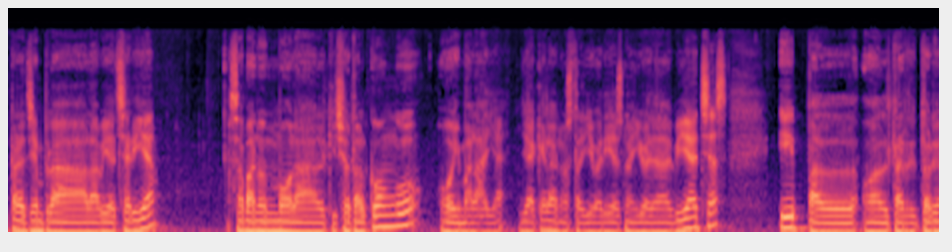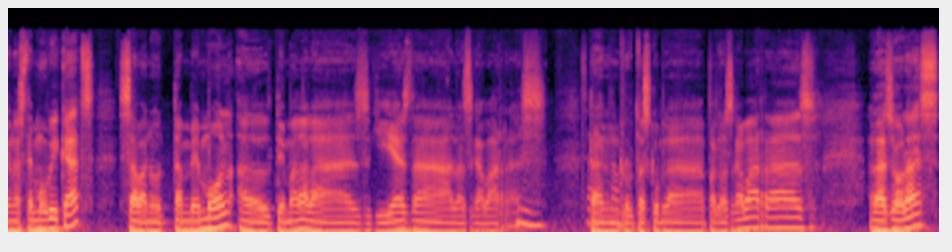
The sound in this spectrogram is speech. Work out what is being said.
per exemple, a la viatgeria, s'ha venut molt el Quixot al Congo o Himalaya, ja que la nostra llibreria és una llibreria de viatges i pel el territori on estem ubicats s'ha venut també molt el tema de les guies de les Gavarres. Mm, tant rutes com la, per les Gavarres. Aleshores,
